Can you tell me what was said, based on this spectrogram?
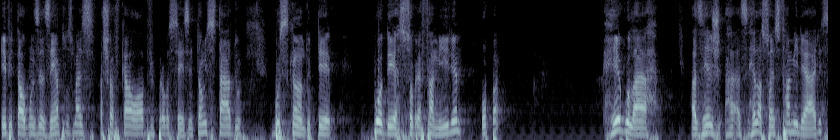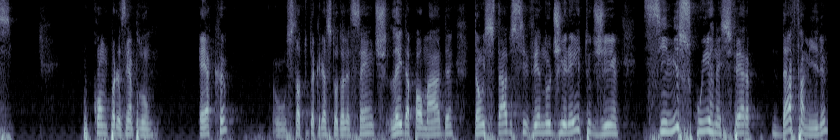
evitar alguns exemplos, mas acho que vai ficar óbvio para vocês. Então, o Estado buscando ter poder sobre a família, opa, regular as, as relações familiares, como, por exemplo, ECA, o Estatuto da Criança e do Adolescente, Lei da Palmada. Então, o Estado se vê no direito de se imiscuir na esfera da família,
